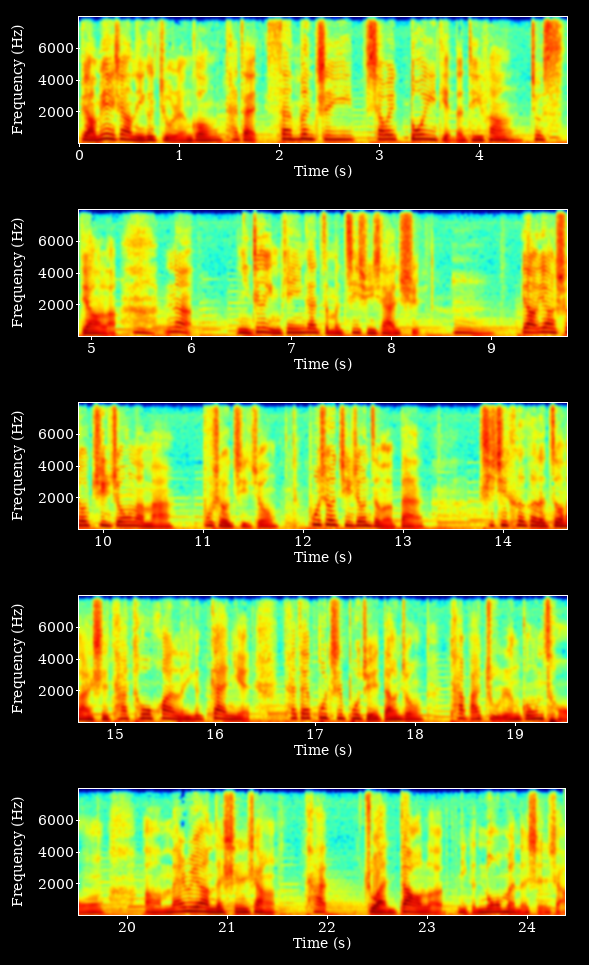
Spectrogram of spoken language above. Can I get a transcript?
表面上的一个主人公，他在三分之一稍微多一点的地方嗯就死掉了。嗯那你这个影片应该怎么继续下去？嗯要要收剧终了吗？不收剧终，不收剧终怎么办？希区柯克的做法是他偷换了一个概念，他在不知不觉当中，他把主人公从呃 Marion 的身上，他转到了那个 Norman 的身上。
